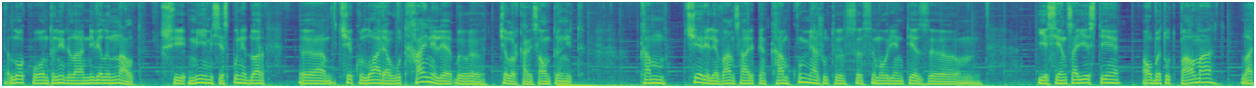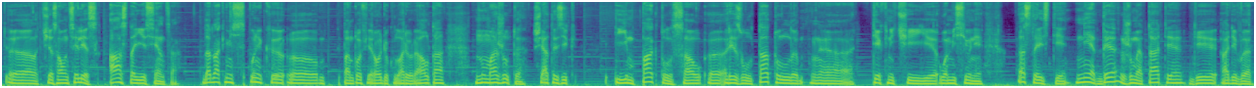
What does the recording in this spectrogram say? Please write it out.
loc o întâlnire la nivel înalt și mie mi se spune doar uh, ce culoare au avut hainele uh, celor care s-au întâlnit, cam ce relevanță are, pentru cam cum mi-ajută să, să mă orientez. Uh, esența este, au bătut palma la uh, ce s-au înțeles. Asta e esența. Dar dacă mi se spune că uh, pantofii erau de o culoare ori alta, nu mă ajută. Și atât zic, impactul sau uh, rezultatul uh, tehnicii omisiunii, asta este ne dă jumătate de adevăr.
